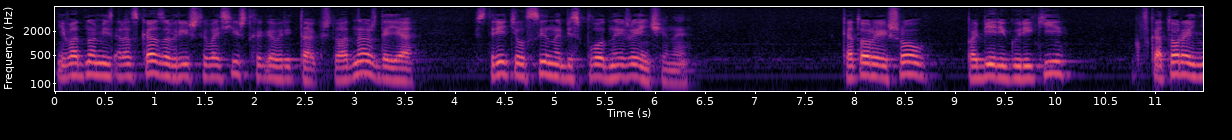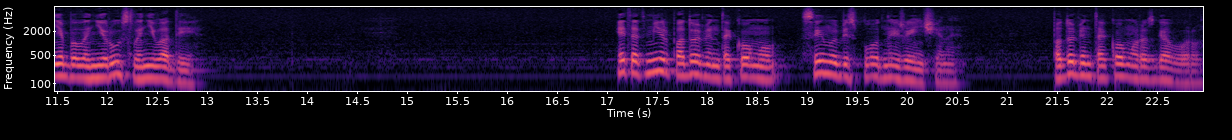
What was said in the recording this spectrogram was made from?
и в одном из рассказов Риши Васиштха говорит так, что однажды я встретил сына бесплодной женщины, который шел по берегу реки, в которой не было ни русла, ни воды. Этот мир подобен такому сыну бесплодной женщины, подобен такому разговору.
